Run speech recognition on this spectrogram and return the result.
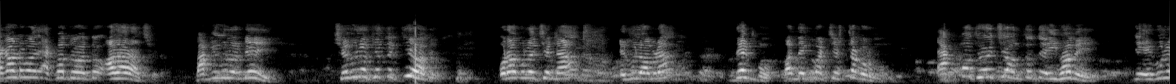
এগারোটার একমাত্র হয়তো আধার আছে, বাকিগুলো নেই সেগুলোর ক্ষেত্রে কি হবে? ওরা বলেছে, না, এগুলো আমরা দেখব বা দেখবার চেষ্টা করব। একমত হয়েছে অন্তত এইভাবে যে এগুলো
